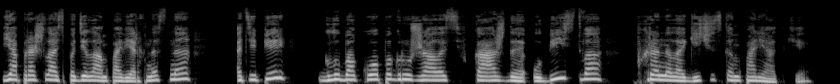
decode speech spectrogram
Я прошлась по делам поверхностно, а теперь глубоко погружалась в каждое убийство в хронологическом порядке.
